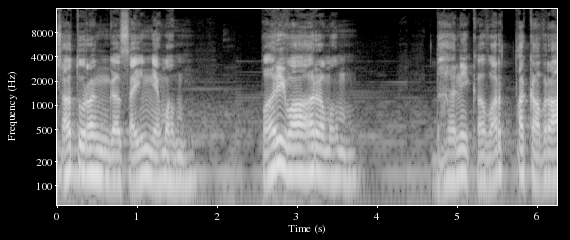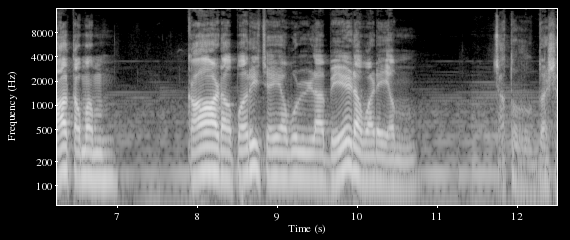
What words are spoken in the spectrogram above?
ಚತುರಂಗ ಸೈನ್ಯಮಂ, ಪರಿವಾರಮಂ, ಧನಿಕ ವರ್ತಕ ವ್ರಾತಮಂ. ಕಾಡ ಪರಿಚಯವುಳ್ಳ ಬೇಡವಡೆಯಂ. ಚತುರ್ದಶ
